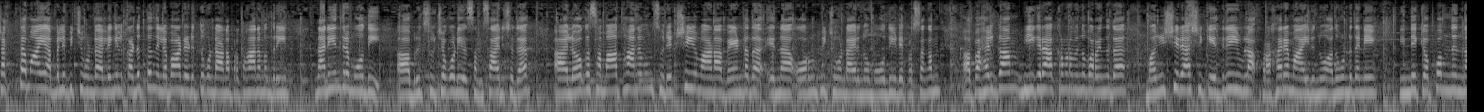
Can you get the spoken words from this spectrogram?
ശക്തമായി അപലപിച്ചുകൊണ്ട് അല്ലെങ്കിൽ കടുത്ത നിലപാടെടുത്തുകൊണ്ടാണ് പ്രധാനമന്ത്രി നരേന്ദ്രമോദി ബ്രിക്സ് ഉച്ചകോടിയിൽ സംസാരിച്ചത്. ലോക സമാധാനവും സുരക്ഷയുമാണ് വേണ്ടത് എന്ന് ഓർമ്മിപ്പിച്ചുകൊണ്ടായിരുന്നു മോദിയുടെ പ്രസംഗം. പഹൽഗാം ഭീകരാക്രമണം എന്ന് പറയുന്നത് മനുഷ്യരാശിക്കെതിരെയുള്ള പ്രഹരമായിരുന്നു. അതുകൊണ്ട് തന്നെ ഇന്ത്യക്കൊപ്പം നിന്ന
